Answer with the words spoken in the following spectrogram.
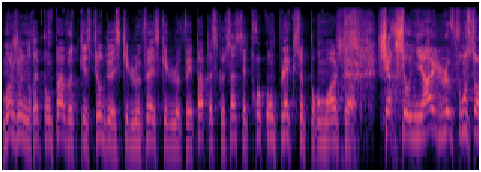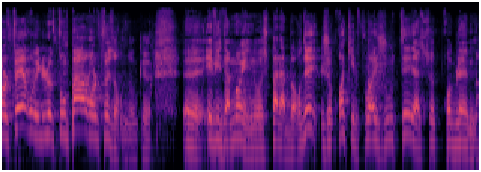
Moi, je ne réponds pas à votre question de est-ce qu'il le fait, est-ce qu'il ne le fait pas, parce que ça, c'est trop complexe pour moi, chère, Sonia. Ils le font sans le faire ou ils ne le font pas en le faisant. Donc, euh, euh, évidemment, ils n'osent pas l'aborder. Je crois qu'il faut ajouter à ce problème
